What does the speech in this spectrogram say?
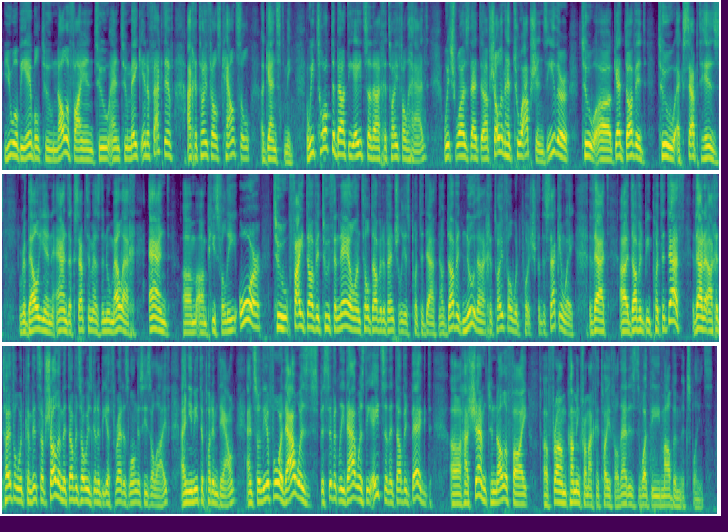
you will be able to nullify and to and to make ineffective Achitophel's counsel against me. We talked about the Eitzah that Achitophel had, which was that Absalom had two options: either to uh, get David to accept his rebellion and accept him as the new Melech and um, um, peacefully, or to fight David tooth and nail until David eventually is put to death. Now, David knew that Achitophel would push for the second way, that uh, David be put to death, that Achitophel would convince Avshalom that David's always going to be a threat as long as he's alive, and you need to put him down. And so, therefore, that was specifically, that was the Eitzah that David begged uh, Hashem to nullify uh, from coming from Achitophel. That is what the Malbim explains.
